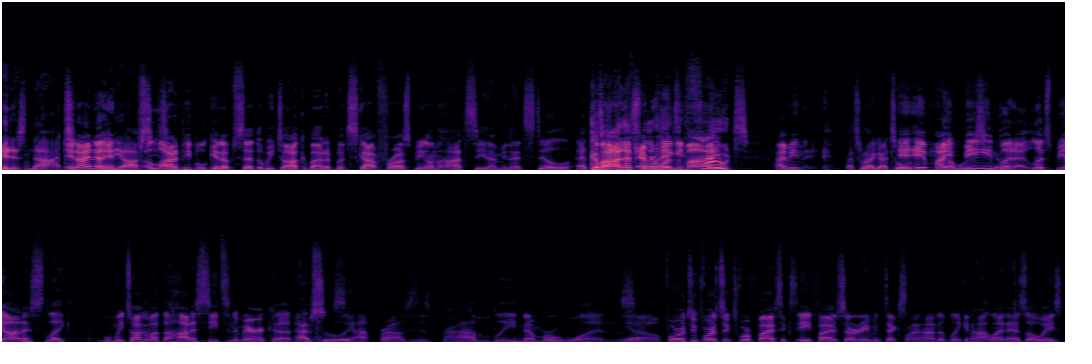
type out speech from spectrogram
it is not. And I know in and a lot of people get upset that we talk about it, but Scott Frost being on the hot seat, I mean, that's still at the Come top on, of that's everyone's mind. fruit. I mean, That's what I got told. it, it might be, but uh, let's be honest. Like when we talk about the hottest seats in America, Absolutely. Scott Frost is probably number one. Yeah. So four zero two four six four five six eight five. Saturday Name and text line Honda of Lincoln Hotline. As always,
